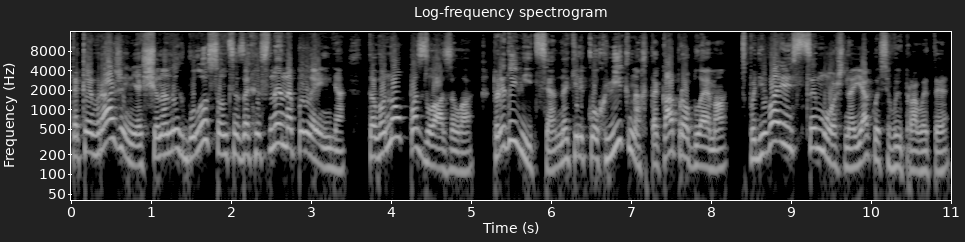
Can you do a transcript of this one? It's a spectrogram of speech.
Таке враження, що на них було сонцезахисне напилення, та воно позлазило. Придивіться, на кількох вікнах така проблема. Сподіваюсь, це можна якось виправити.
